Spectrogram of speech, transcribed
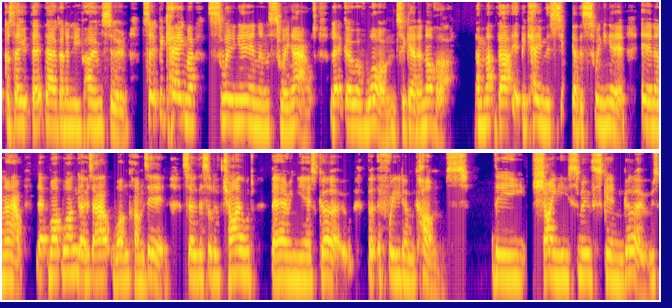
because they they're, they're going to leave home soon. So it became a swing in and swing out, let go of one to get another, and that that it became this yeah, the swinging in, in and out. Let one goes out, one comes in. So the sort of childbearing years go, but the freedom comes. The shiny, smooth skin goes,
